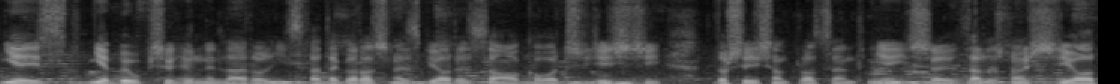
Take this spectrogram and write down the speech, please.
nie, jest, nie był przychylny dla rolnictwa. Tegoroczne zbiory są około 30 do 60% mniejsze w zależności od,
